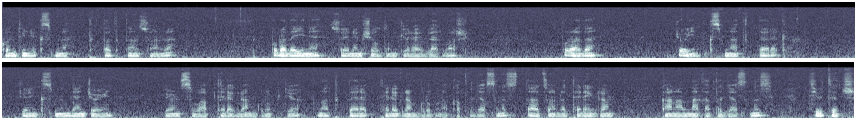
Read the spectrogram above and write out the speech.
Continue kısmına tıkladıktan sonra Burada yine söylemiş olduğum görevler var. Burada join kısmına tıklayarak join kısmının yani join Burn Swap Telegram grup diyor. Buna tıklayarak Telegram grubuna katılacaksınız. Daha sonra Telegram kanalına katılacaksınız. Twitter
